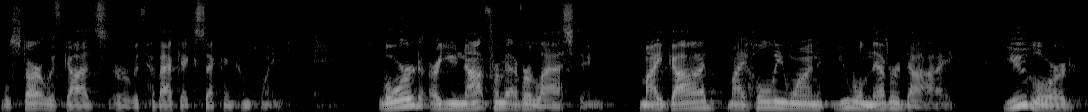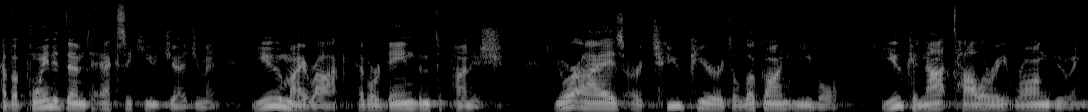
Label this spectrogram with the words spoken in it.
we'll start with God's, or with Habakkuk's second complaint. Lord, are you not from everlasting? My God, my Holy One, you will never die. You, Lord, have appointed them to execute judgment. You, my rock, have ordained them to punish. Your eyes are too pure to look on evil. You cannot tolerate wrongdoing.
